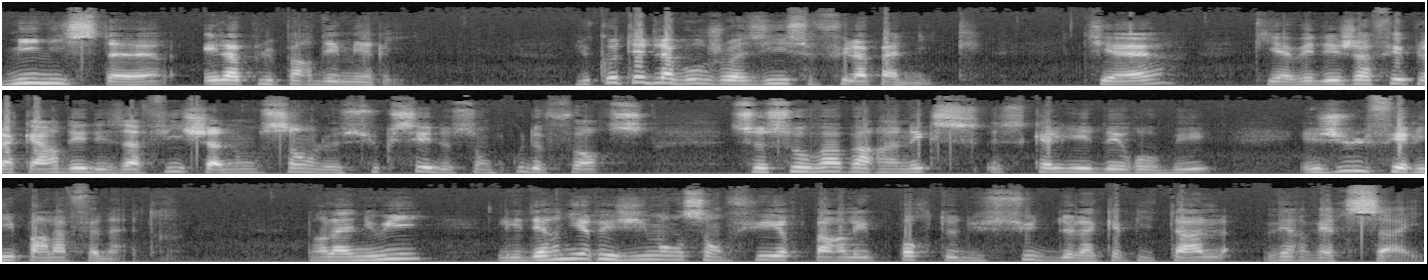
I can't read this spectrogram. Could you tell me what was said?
ministère et la plupart des mairies. Du côté de la bourgeoisie, ce fut la panique. Thiers, qui avait déjà fait placarder des affiches annonçant le succès de son coup de force, se sauva par un escalier dérobé et Jules Ferry par la fenêtre. Dans la nuit, les derniers régiments s'enfuirent par les portes du sud de la capitale vers Versailles.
